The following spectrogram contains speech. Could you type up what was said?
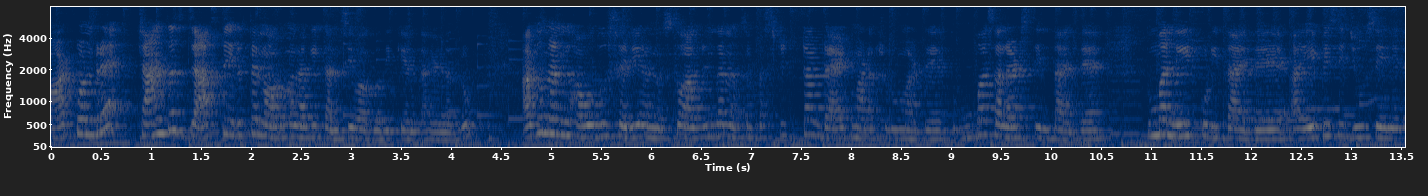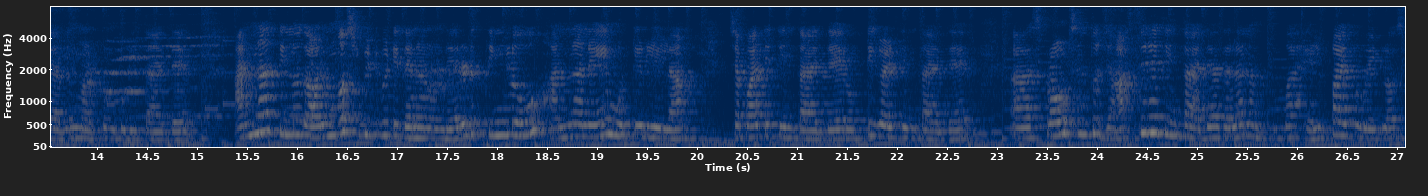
ಮಾಡಿಕೊಂಡ್ರೆ ಚಾನ್ಸಸ್ ಜಾಸ್ತಿ ಇರುತ್ತೆ ನಾರ್ಮಲ್ ಆಗಿ ಕನ್ಸೀವ್ ಆಗೋದಕ್ಕೆ ಅಂತ ಹೇಳಿದ್ರು. ಅದು ನನಗೆ ಹೌದು, ಸರಿ ಅನ್ನಿಸ್ತು. ಅದರಿಂದ ನಾನು ಸ್ವಲ್ಪ ಸ್ಟ್ರಿಕ್ಟಾಗಿ ಡಯಟ್ ಮಾಡೋಕ್ಕೆ ಶುರು ಮಾಡಿದೆ. ತುಂಬ ಸಲಾಡ್ಸ್ ತಿಂತಾ ಇದ್ದೆ. ತುಂಬ ನೀರು ಕುಡಿತಾ ಇದ್ದೆ. ಆ ಎ ಬಿ ಸಿ ಜ್ಯೂಸ್ ಏನಿದೆ ಅದನ್ನು ಮಾಡ್ಕೊಂಡು ಕುಡಿತಾ ಇದ್ದೆ. ಅನ್ನ ತಿನ್ನೋದು ಆಲ್ಮೋಸ್ಟ್ ಬಿಟ್ಬಿಟ್ಟಿದ್ದೆ ನಾನು ಒಂದು ಎರಡು ತಿಂಗಳು ಅನ್ನನೇ ಮುಟ್ಟಿರಲಿಲ್ಲ. ಚಪಾತಿ ತಿಂತಾ ಇದ್ದೆ, ರೊಟ್ಟಿಗಳು ತಿಂತಾ ಇದ್ದೆ. ಸ್ಪ್ರೌಟ್ಸ್ ಅಂತೂ ಜಾಸ್ತಿನೇ ತಿಂತಾ ಇದ್ದೆ. ಅದೆಲ್ಲ ನಂಗೆ ತುಂಬ ಹೆಲ್ಪ್ ಆಯಿತು ವೆಯ್ಟ್ ಲಾಸ್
